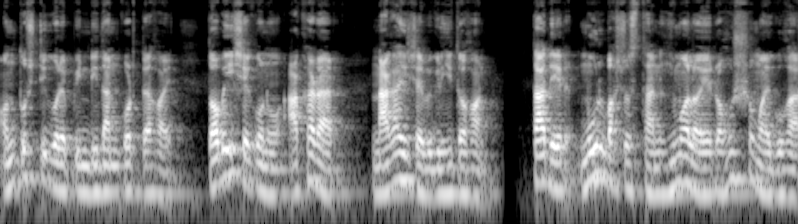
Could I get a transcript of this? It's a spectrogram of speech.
অন্ত্যেষ্টি করে পিণ্ডিদান করতে হয়। তবেই সে কোনো আখাড়ার নাগা হিসেবে গৃহীত হন। তাদের মূল বাসস্থান হিমালয়ের রহস্যময় গুহা।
